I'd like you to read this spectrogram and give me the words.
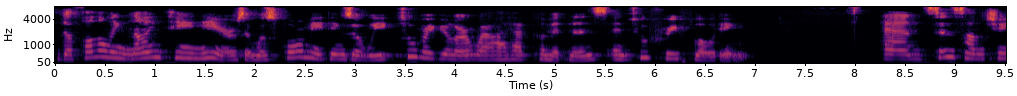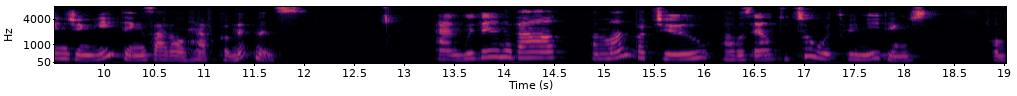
The following 19 years, it was four meetings a week, two regular where I had commitments and two free floating. And since I'm changing meetings, I don't have commitments. And within about a month or two, I was down to two or three meetings from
